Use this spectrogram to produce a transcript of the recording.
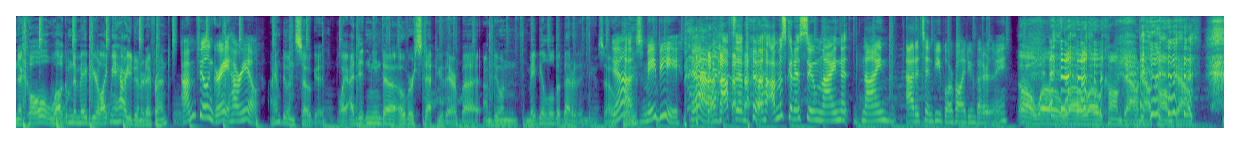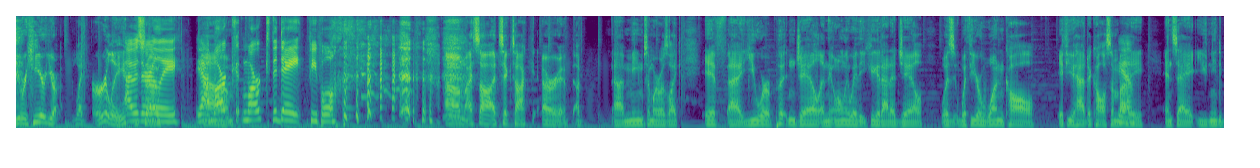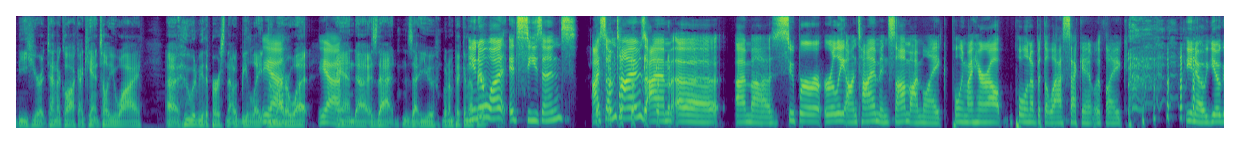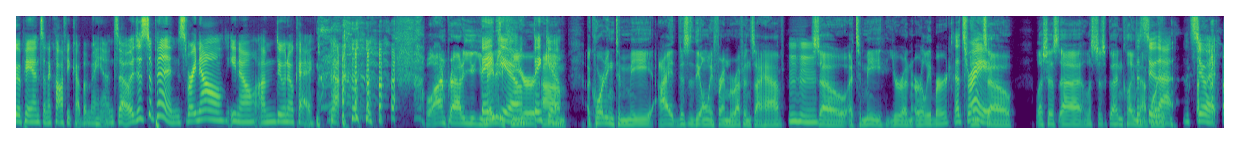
Nicole, welcome to Maybe You're Like Me. How are you doing today, friend? I'm feeling great. How are you? I'm doing so good. Like I didn't mean to overstep you there, but I'm doing maybe a little bit better than you. So yeah, please. maybe. Yeah, have to. I'm just gonna assume nine nine out of ten people are probably doing better than me. Oh, whoa, whoa, whoa! calm down now. Calm down. You were here. You're like early. I was so, early. Yeah, um, mark mark the date, people. Um, I saw a TikTok or a, a meme somewhere was like, if uh, you were put in jail and the only way that you could get out of jail was with your one call, if you had to call somebody and say you need to be here at 10 o'clock, I can't tell you why. Uh, who would be the person that would be late no matter what? yeah. And uh, is that is that you? What I'm picking up? You know here? what? It's seasons. I sometimes I'm uh I'm uh super early on time and some I'm like pulling my hair out, pulling up at the last second with like you know, yoga pants and a coffee cup in my hand. So it just depends. Right now, you know, I'm doing okay. Yeah. well, I'm proud of you. You Thank made it you. here. Thank you. Um, according to me, I this is the only frame of reference I have. hmm So uh, to me, you're an early bird. That's And right. so let's just uh let's just go ahead and claim Let's that do for that. Let's do it.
